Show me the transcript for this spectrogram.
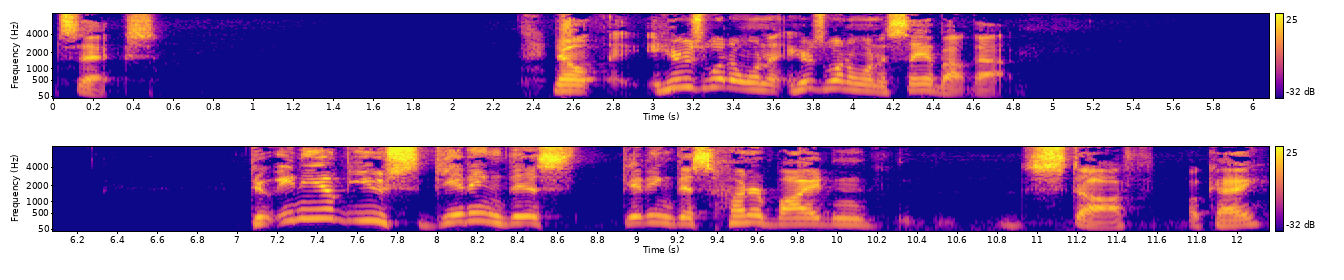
sex. Now, here's what I want to here's what I want to say about that. Do any of you getting this getting this Hunter Biden stuff, okay?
